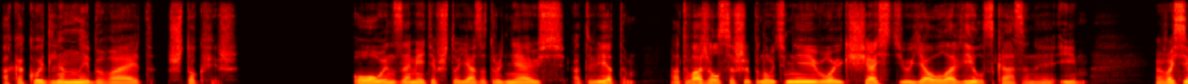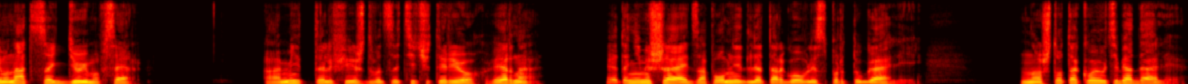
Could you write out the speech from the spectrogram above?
А какой длины бывает штокфиш? Оуэн, заметив, что я затрудняюсь ответом, отважился шепнуть мне его, и, к счастью, я уловил сказанное им. «Восемнадцать дюймов, сэр!» А Миттельфиш 24, верно? Это не мешает запомнить для торговли с Португалией. Но что такое у тебя далее?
